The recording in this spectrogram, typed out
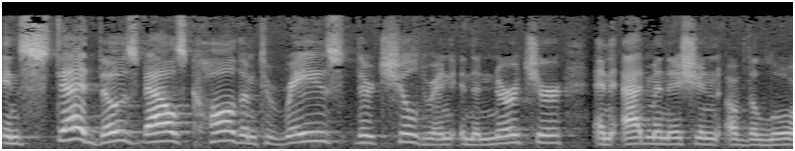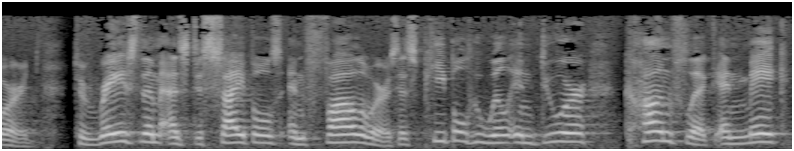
Instead, those vows call them to raise their children in the nurture and admonition of the Lord, to raise them as disciples and followers, as people who will endure conflict and make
